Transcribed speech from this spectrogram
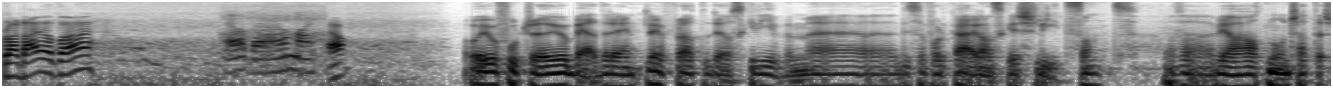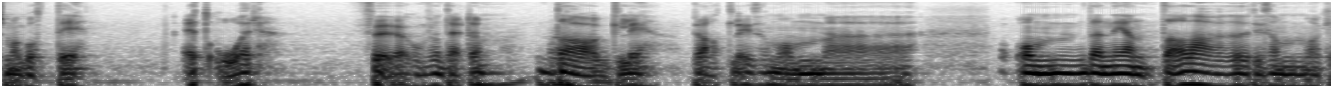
For det er deg, dette her? Ja, det er meg. Ja. Og jo fortere, jo bedre, egentlig. For at det å skrive med disse folka er ganske slitsomt. Altså, vi har hatt noen chatter som har gått i et år før vi har konfrontert dem. Daglig prat liksom om eh, om denne jenta. da, liksom, ok,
